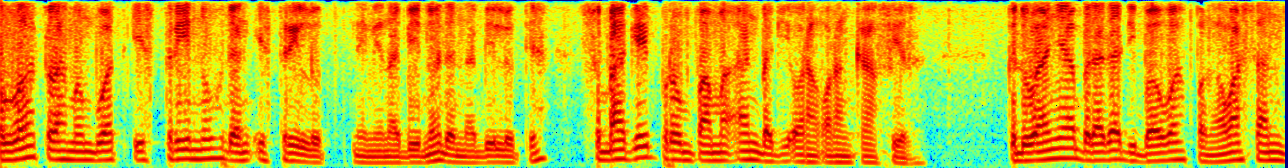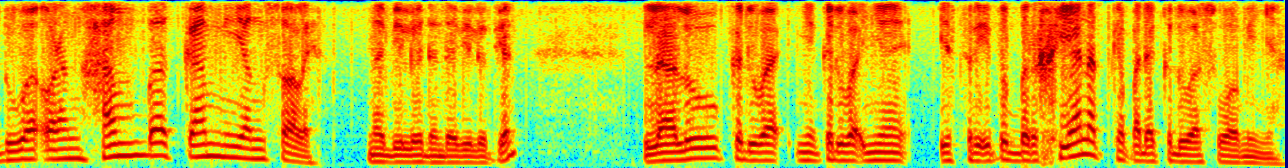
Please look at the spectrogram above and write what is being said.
Allah telah membuat istri Nuh dan istri Lut. Ini Nabi Nuh dan Nabi Lut ya. Sebagai perumpamaan bagi orang-orang kafir. Keduanya berada di bawah pengawasan dua orang hamba kami yang soleh. Nabi Lut dan Nabi Lut ya. Lalu keduanya, keduanya istri itu berkhianat kepada kedua suaminya.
